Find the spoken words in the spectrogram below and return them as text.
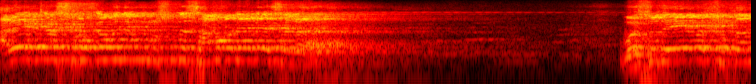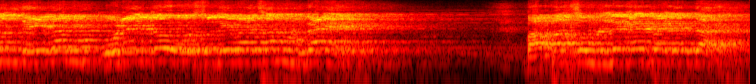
अरे एका श्लोकामध्ये कृष्ण सामावलेला आहे सगळा. वसुदेव सुतम देवम कोण आहे तो? वसुदेवाचा मुलगा आहे. बापाचा उल्लेख आहे पहिल्यांदा.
